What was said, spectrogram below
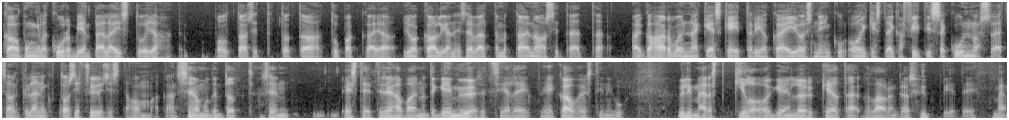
kaupungilla kurbien päällä istuu ja polttaa sitten tota, tupakkaa ja juo kalja, niin se ei välttämättä aina ole sitä, että aika harvoin näkee skeittari, joka ei olisi niin kuin oikeasti aika fitissä kunnossa, että se on kyllä niin kuin tosi fyysistä hommaa kanssa. Se on muuten totta. Sen esteettisen havainnon tekee myös, että siellä ei, ei kauheasti niin kuin ylimääräistä kiloa oikein löydy keltaa, joka Lauran kanssa hyppii. ei, mä,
